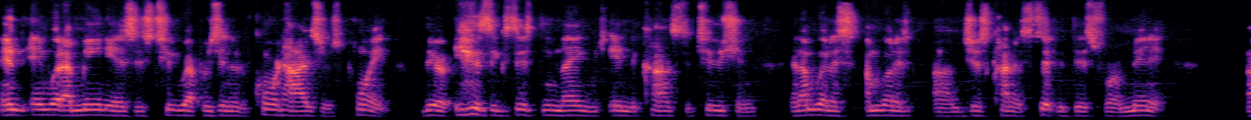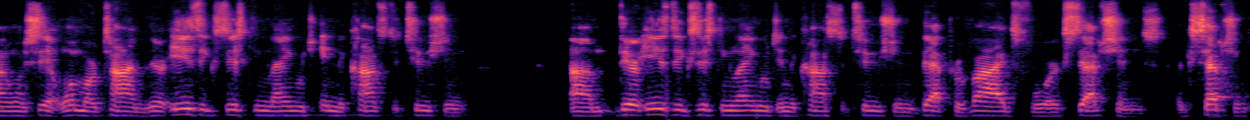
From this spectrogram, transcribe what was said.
and, and what I mean is, is to Representative Kornheiser's point, there is existing language in the Constitution, and I'm to I'm to um, just kind of sit with this for a minute. I want to say it one more time. There is existing language in the Constitution. Um, there is existing language in the Constitution that provides for exceptions. Exceptions.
